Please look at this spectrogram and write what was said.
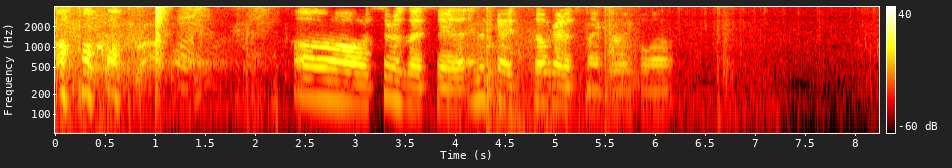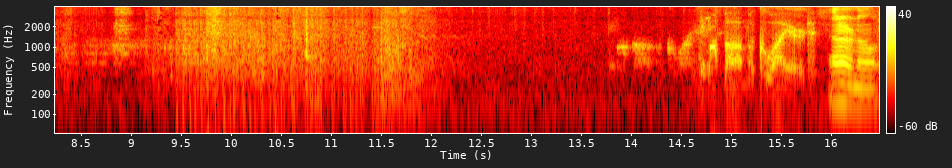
Oh, oh, as soon as I say that. And this guy's still got a sniper rifle out. Bomb acquired. I don't know.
